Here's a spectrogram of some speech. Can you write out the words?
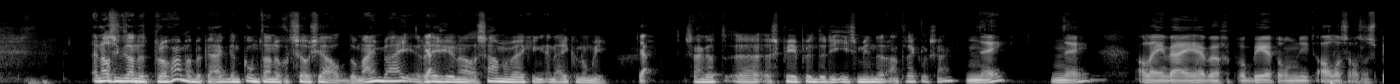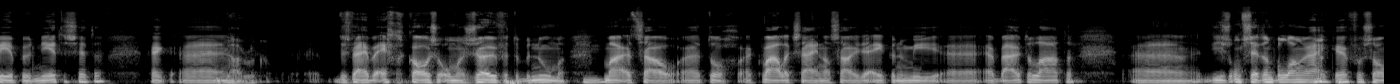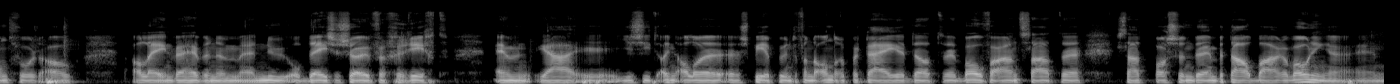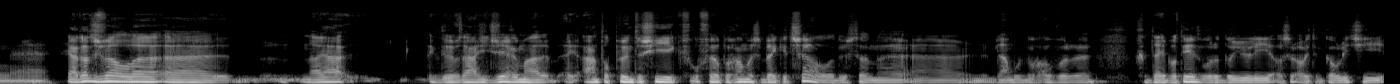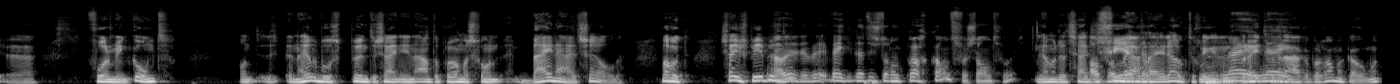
En als ik dan het programma bekijk, dan komt daar nog het sociaal domein bij, regionale samenwerking en economie. Ja. Zijn dat eh, speerpunten die iets minder aantrekkelijk zijn? Nee, nee. Alleen wij hebben geprobeerd om niet alles als een speerpunt neer te zetten. Kijk, eh, Duidelijk. dus wij hebben echt gekozen om er zeven te benoemen. Hmm. Maar het zou eh, toch kwalijk zijn als zou je de economie eh er buiten laten. Eh, die is ontzettend belangrijk hè, voor Zandvoort ook. Alleen we hebben hem eh, nu op deze zeven gericht. En ja, eh, je ziet in alle speerpunten van de andere partijen dat bovenaan staat, staat passende en betaalbare woningen. En Ja, dat is wel, eh, nou ja, ik durf het haast niet te zeggen, maar een aantal punten zie ik op veel programma's een beetje hetzelfde. Dus dan, eh, eh, daar moet nog over eh, gedebatteerd worden door jullie als er ooit een coalitievorming komt. Want een heleboel punten zijn in een aantal programma's gewoon bijna hetzelfde. Maar goed, zeven speerpunten. nou, we- weet je, dat is toch een prachtkans voor Zandvoort? ja, maar dat zei als vier jaar geleden ook. Toen ging er een Nee, breed nee. gedragen programma komen.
